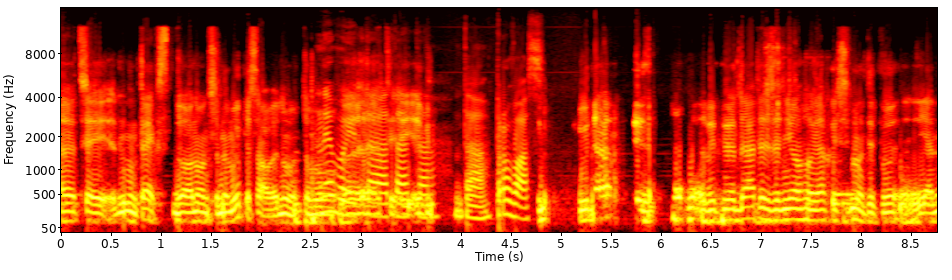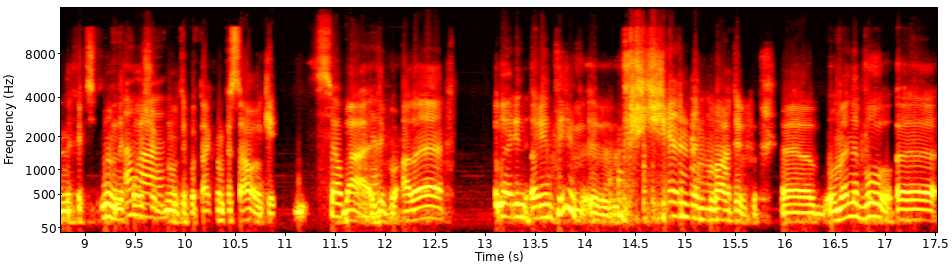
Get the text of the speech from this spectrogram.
е, цей ну, текст до анонсу не ми писали. Ну тому Не ви, е, та, та, та, про вас. відповідати, відповідати за нього якось. Ну, типу, я не хочу, ну не Ага. хочу, ну типу, так написав, окей. Все, Да, типу, але орієнтирів е, ще нема. Типу, е, у мене був е,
